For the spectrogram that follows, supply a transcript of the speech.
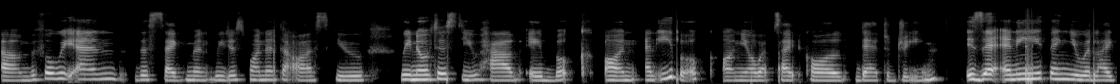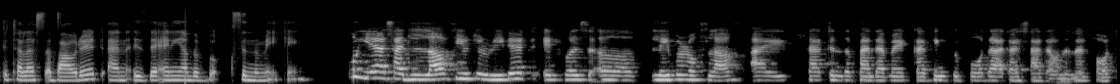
um, before we end this segment, we just wanted to ask you. We noticed you have a book on an ebook on your website called Dare to Dream. Is there anything you would like to tell us about it? And is there any other books in the making? Oh, yes, I'd love you to read it. It was a labor of love. I sat in the pandemic. I think before that, I sat down and I thought,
